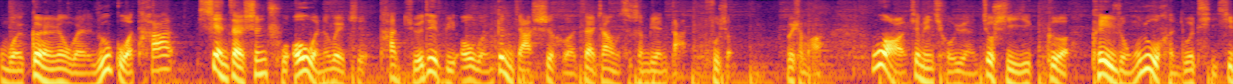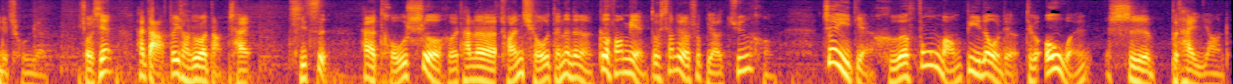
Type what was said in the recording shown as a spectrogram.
我个人认为，如果他现在身处欧文的位置，他绝对比欧文更加适合在詹姆斯身边打副手。为什么？沃尔这名球员就是一个可以融入很多体系的球员。首先，他打非常多的挡拆；其次，他的投射和他的传球等等等等各方面都相对来说比较均衡，这一点和锋芒毕露的这个欧文是不太一样的。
